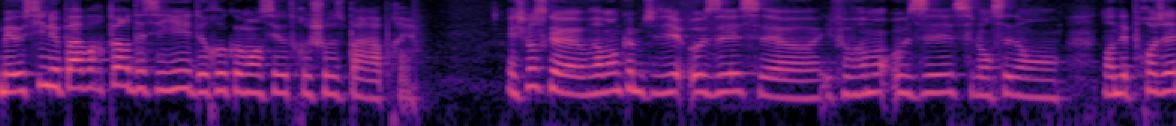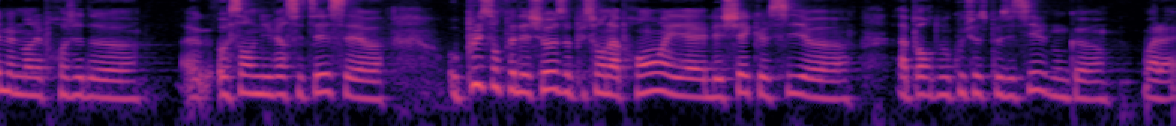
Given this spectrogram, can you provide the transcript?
mais aussi ne pas avoir peur d'essayer de recommencer autre chose par après. Et je pense que vraiment, comme tu dis, oser, c'est, euh, il faut vraiment oser se lancer dans, dans, des projets, même dans les projets de, euh, au sein de l'université. C'est, euh, au plus on fait des choses, au plus on apprend. Et l'échec aussi apporte beaucoup de choses positives. Donc voilà.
